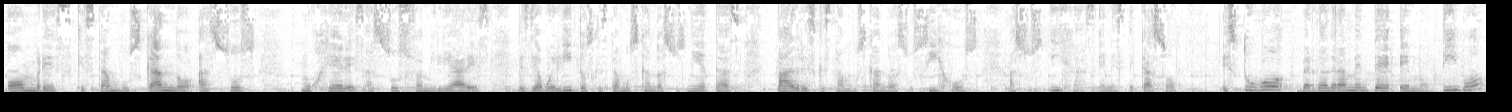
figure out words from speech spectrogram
hombres que están buscando a sus mujeres, a sus familiares, desde abuelitos que están buscando a sus nietas, padres que están buscando a sus hijos, a sus hijas en este caso. Estuvo verdaderamente emotivo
